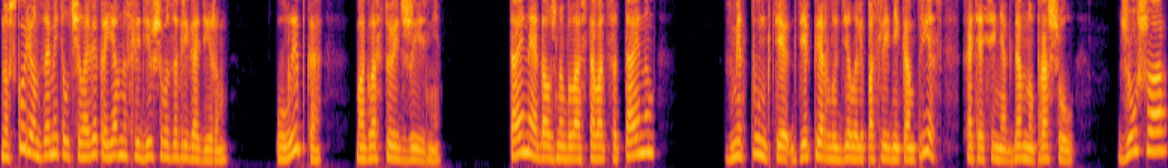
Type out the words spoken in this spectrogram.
но вскоре он заметил человека, явно следившего за бригадиром. Улыбка могла стоить жизни. Тайное должно было оставаться тайным. В медпункте, где Перлу делали последний компресс, хотя синяк давно прошел, Джошуа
